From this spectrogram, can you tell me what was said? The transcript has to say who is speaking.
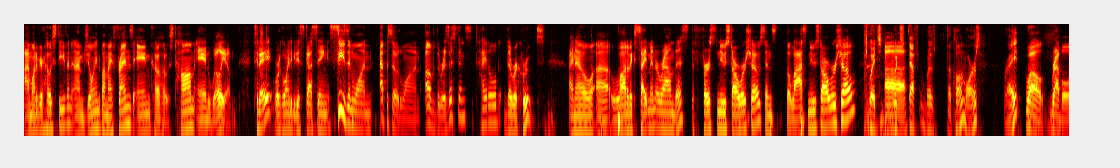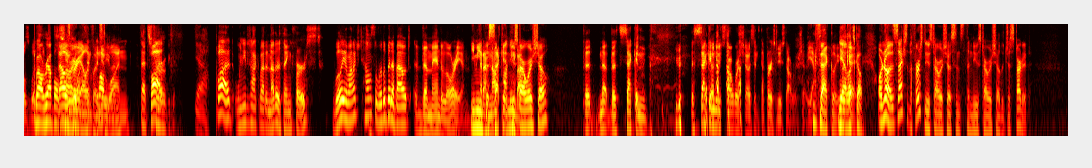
Speaker 1: I'm one of your hosts, Stephen, and I'm joined by my friends and co hosts, Tom and William. Today, we're going to be discussing Season 1, Episode 1 of The Resistance, titled The Recruit. I know uh, a lot of excitement around this, the first new Star Wars show since the last new Star Wars show.
Speaker 2: which
Speaker 1: Uh,
Speaker 2: which def- was the Clone Wars, right?
Speaker 1: Well, Rebels was
Speaker 2: Well,
Speaker 1: the-
Speaker 2: Rebels.
Speaker 3: That was very eloquent,
Speaker 1: the new
Speaker 3: Steven.
Speaker 1: one.
Speaker 2: That's
Speaker 1: but-
Speaker 2: true. Yeah.
Speaker 1: But we need to talk about another thing first. William, why don't you tell us a little bit about The Mandalorian?
Speaker 3: You mean the second new Star Wars show?
Speaker 1: The, no, the second the second new Star Wars show since the first new Star Wars show. Yeah.
Speaker 3: Exactly.
Speaker 2: Yeah,
Speaker 3: Okay.
Speaker 2: let's go.
Speaker 3: Or no, this is actually the first new Star Wars show since the new Star Wars show that just started.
